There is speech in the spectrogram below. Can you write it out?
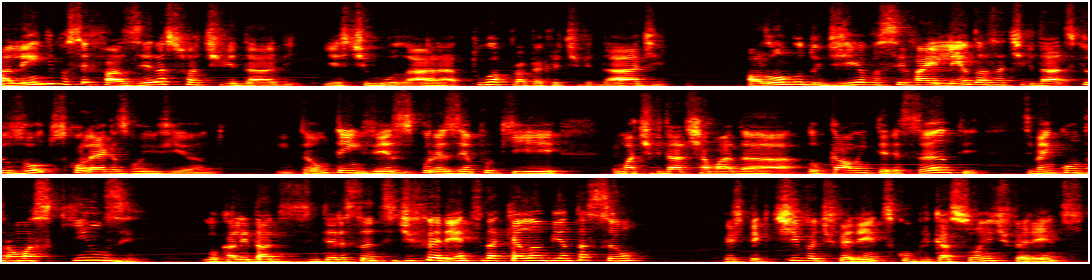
além de você fazer a sua atividade e estimular a tua própria criatividade, ao longo do dia você vai lendo as atividades que os outros colegas vão enviando. Então, tem vezes, por exemplo, que uma atividade chamada local interessante, você vai encontrar umas 15 localidades interessantes diferentes daquela ambientação, perspectivas diferentes, complicações diferentes.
